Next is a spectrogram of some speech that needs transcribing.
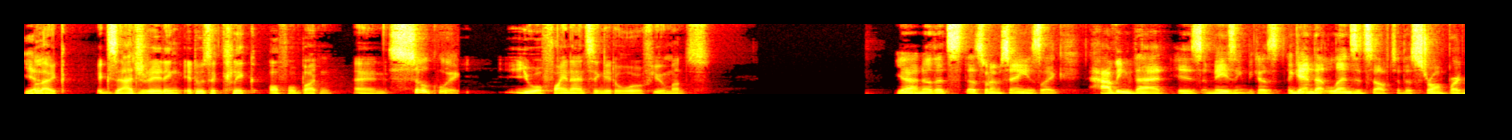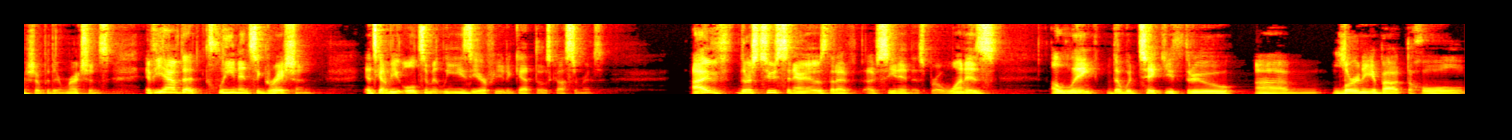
yeah. like exaggerating. It was a click of a button. And so quick. You were financing it over a few months. Yeah, no, that's that's what I'm saying is like having that is amazing because again, that lends itself to the strong partnership with your merchants. If you have that clean integration, it's going to be ultimately easier for you to get those customers. I've there's two scenarios that I've I've seen in this, bro. One is a link that would take you through um, learning about the whole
